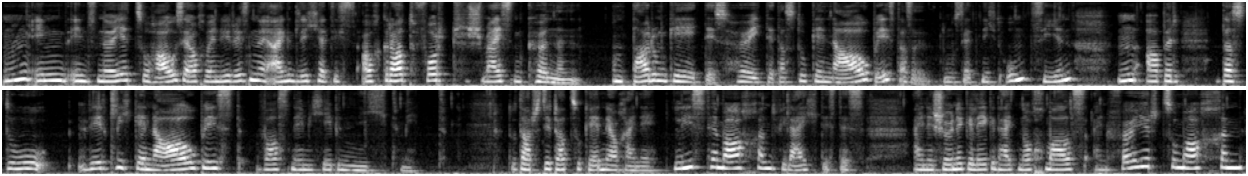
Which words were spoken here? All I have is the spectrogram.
hm, in, ins neue Zuhause, auch wenn wir wissen, eigentlich hätte ich es auch gerade fortschmeißen können. Und darum geht es heute, dass du genau bist, also du musst jetzt nicht umziehen, hm, aber dass du wirklich genau bist, was nehme ich eben nicht mit. Du darfst dir dazu gerne auch eine Liste machen. Vielleicht ist es eine schöne Gelegenheit, nochmals ein Feuer zu machen,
